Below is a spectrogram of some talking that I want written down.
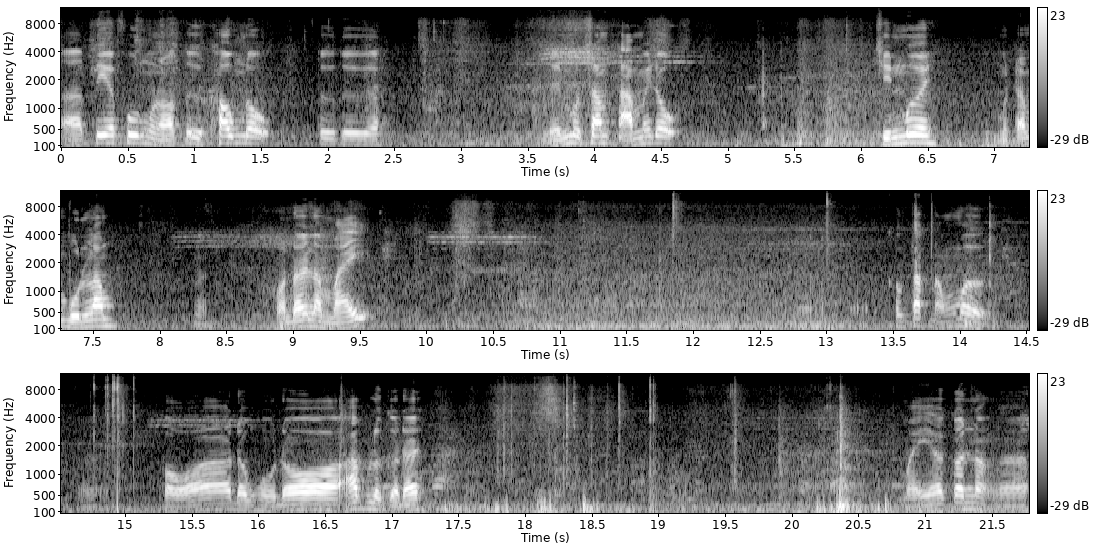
uh, tia phun của nó từ 0 độ từ từ đến 180 độ. 90 145 còn đây là máy. Công tắc đóng mở. Có đồng hồ đo áp lực ở đây. Máy à, cân nặng à,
